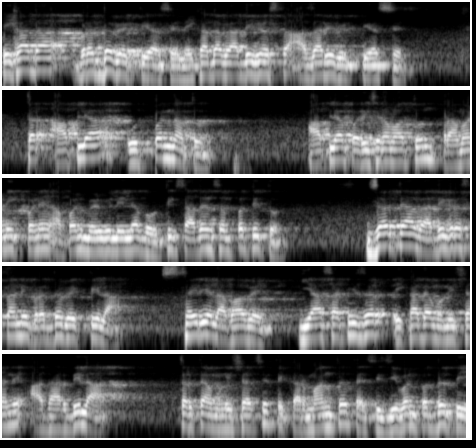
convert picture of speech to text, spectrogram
एखादा वृद्ध व्यक्ती असेल एखादा व्याधीग्रस्त आजारी व्यक्ती असेल तर आपल्या उत्पन्नातून आपल्या परिश्रमातून प्रामाणिकपणे आपण मिळविलेल्या भौतिक साधन संपत्तीतून जर त्या व्याधीग्रस्ताने वृद्ध व्यक्तीला स्थैर्य लाभावे यासाठी जर एखाद्या मनुष्याने आधार दिला तर त्या मनुष्याचे ते कर्मांत त्याची जीवन पद्धती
